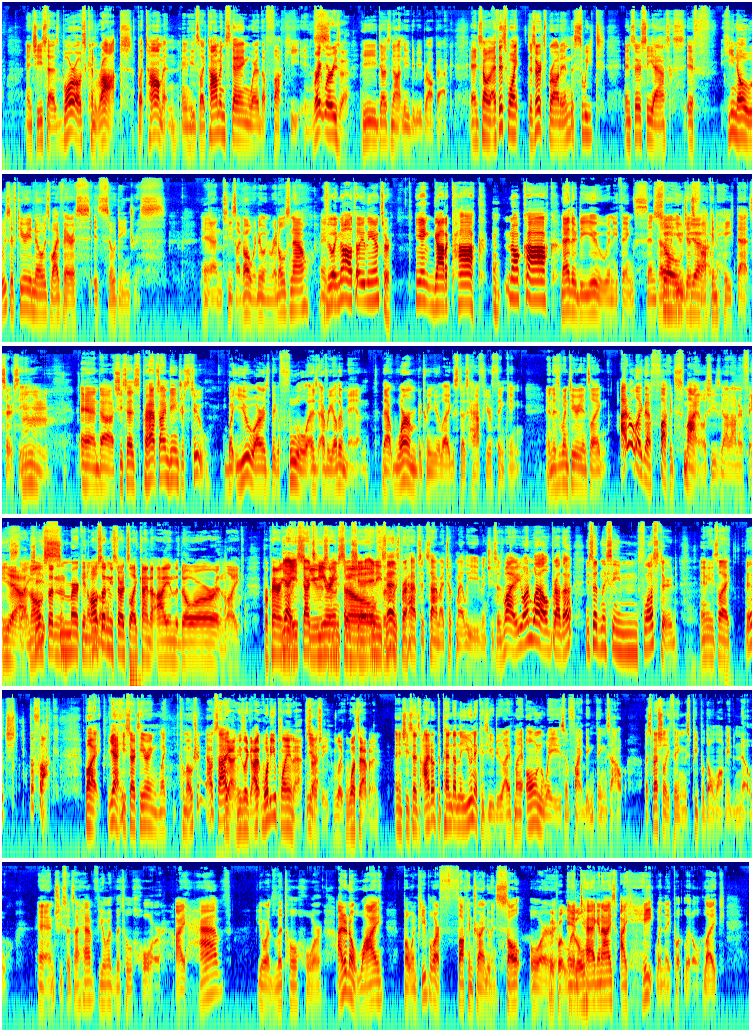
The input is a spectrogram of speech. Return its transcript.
And she says, Boros can rot, but Tommen. And he's like, Tommen's staying where the fuck he is. right where he's at He does not need to be brought back. And so at this point, dessert's brought in, the sweet, and Cersei asks if he knows, if Tyrion knows why Varys is so dangerous. And he's like, "Oh, we're doing riddles now." And she's like no i'll tell you the answer he ain't got a cock Mm. no cock neither do you. anything, and So, you just yeah. fucking hate that, Cersei? mm. And uh, she says, Perhaps I'm dangerous too, but you are as big a fool as every other man. That worm between your legs does half your thinking. And this is when Tyrion's like, I don't like that fucking smile she's got on her face. Yeah, Like, and all of a sudden- smirking a all of a sudden he starts like kind of eyeing the door and like preparing yeah, to he starts hearing some shit, and he and, says, like, "Perhaps it's time I took my leave." And she says, "Why are you unwell, brother? You suddenly seem flustered." And he's like, "Bitch, the fuck." But yeah, he starts hearing like commotion outside. yeah, and he's like, I, "What are you playing at, Yeah. Cersei? Like, what's happening?" And she says, I don't depend on the eunuch as you do. I have my own ways of finding things out, especially things people don't want me to know. And she says, I have your little whore. I have your little whore. I don't know why, but when people are fucking trying to insult or They put little? antagonize, I hate when they put little. Like,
